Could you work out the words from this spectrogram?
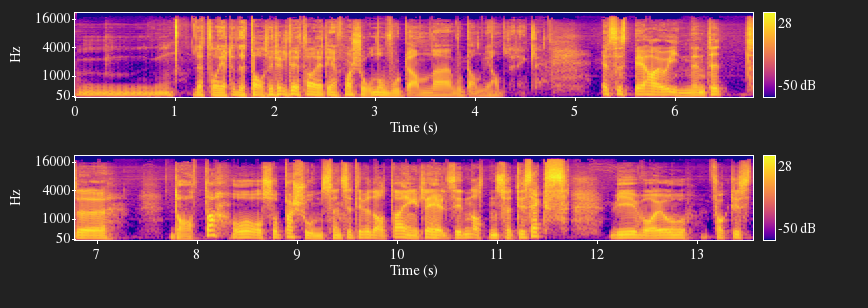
mm, detaljerte detaljer eller detaljert informasjon om hvordan, eh, hvordan vi handler, egentlig? SSB har jo innhentet data, og også personsensitive data, egentlig helt siden 1876. Vi var jo faktisk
